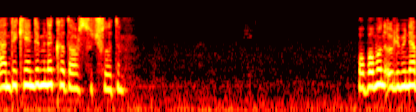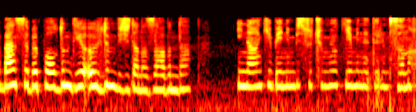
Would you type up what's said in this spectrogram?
Ben de kendimi ne kadar suçladım. Babamın ölümüne ben sebep oldum diye öldüm vicdan azabından. İnan ki benim bir suçum yok yemin ederim sana.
